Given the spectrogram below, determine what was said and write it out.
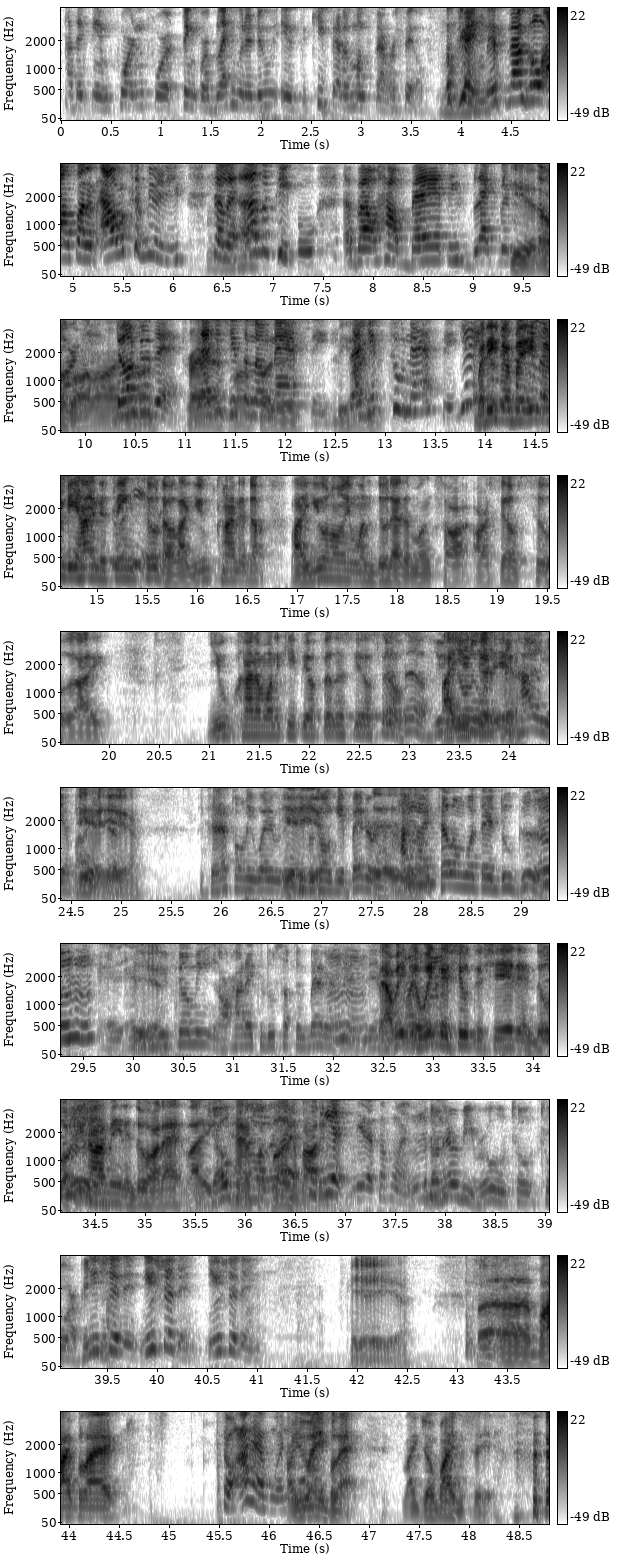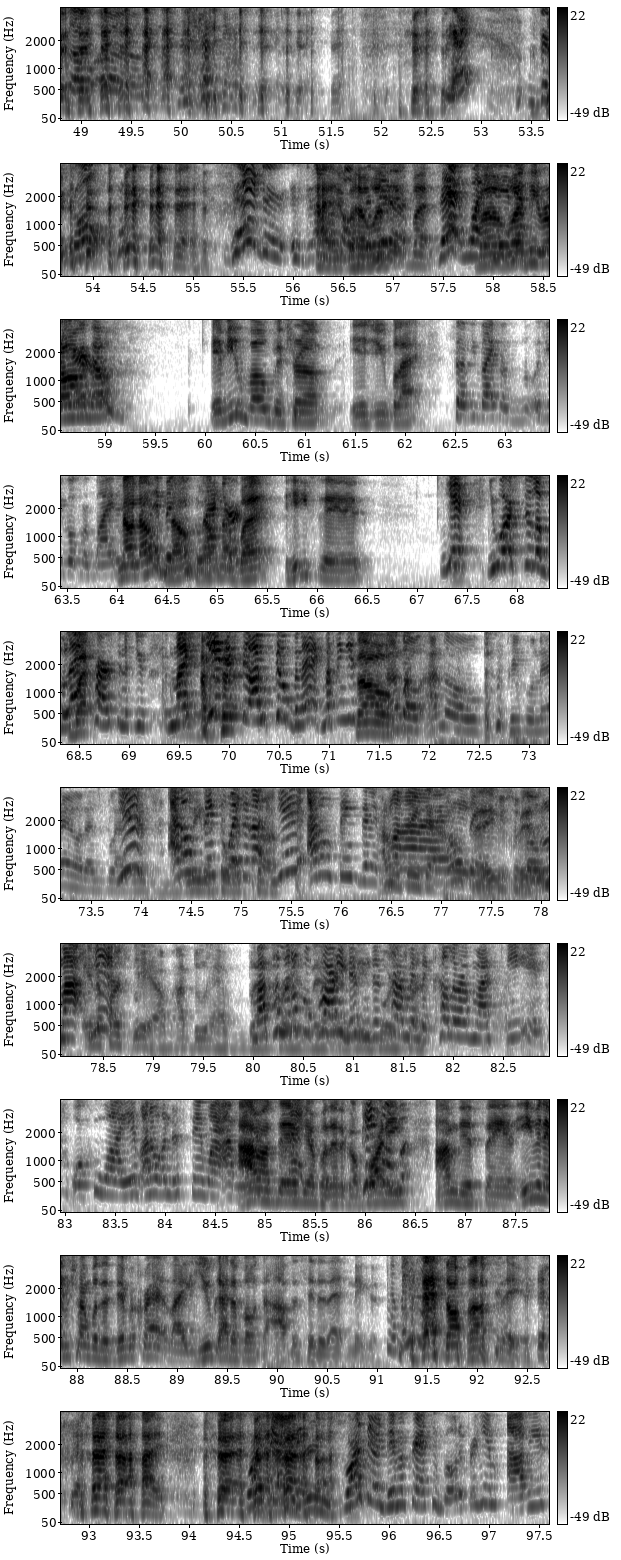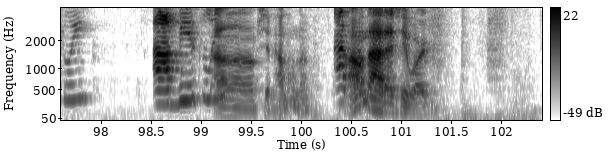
I think the important for thing for black people to do is to keep that amongst ourselves. Mm-hmm. Okay, let's not go outside of our communities telling mm-hmm. other people about how bad these black businesses Yeah, don't are. go online don't do that. That just gets a little nasty. That behind gets too nasty. Yeah. But even but even behind the just do it scenes here. too though, like you kind of don't like you don't only want to do that amongst our, ourselves too. Like you kind of want to keep your feelings to yourself. Yourself. You like just only wanna speak highly about yeah, each yeah. Other. Because that's the only way Yeah, people yeah. gonna get better. Yeah, yeah. Highlight, tell them what they do good, Mm-hmm. and, and Yeah. you feel me, or how they could do something better. and then Now we it's could we like- could shoot the shit and do all, you know what I mean and do all that like Joke and have some fun that. about it. Yeah, yeah, that's my point. But Mhm. don't ever be rude to to our people. You shouldn't. You shouldn't. You shouldn't. Yeah, yeah, yeah. But uh, buy black So I have one. or you ain't black, like Joe Biden said. So, That, the goal. that dude, I Hey, was but hoping was that, it- but- that white but man was he wrong nerve. though? If you vote for Trump, is you black? So if you vote for if you vote for Biden, No, no, it makes no, you no, no. But he said yes, you are still a black But- person. If you, my skin is still, I'm still black. My thing is, so. I know I know people now that's black. yes, that's I don't think the way towards that I, Trump. yeah, I don't think that I don't my, think that I don't think Hey, that you should really? vote My- in the yeah. first. Yeah, I, I do have. my political party doesn't lean towards determine the color of my skin or who I am. I don't understand why I'm. I don't less say it's your political People- party. I'm just saying, even if Trump was a Democrat, like you got to vote the opposite of that nigga. That's all I'm saying. Weren't there, weren't there Democrats who voted for him? Obviously, obviously, um, shit, I don't know. I- I don't know how that shit works.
